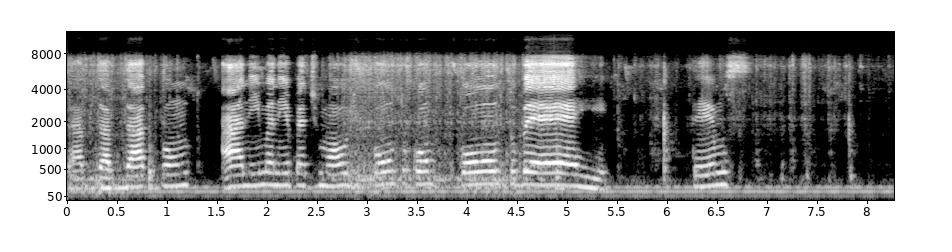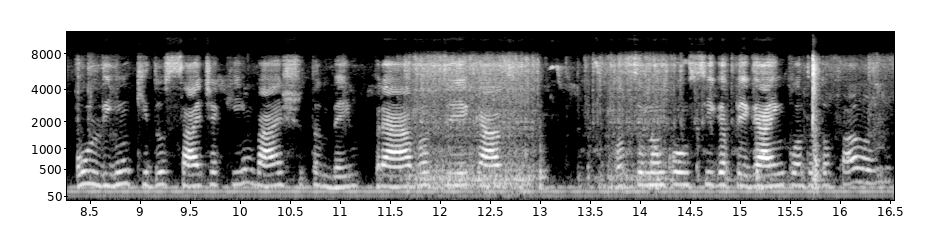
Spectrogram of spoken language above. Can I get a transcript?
www.animaniapetmold.com.br Temos o link do site aqui embaixo também para você, caso você não consiga pegar enquanto eu tô falando.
